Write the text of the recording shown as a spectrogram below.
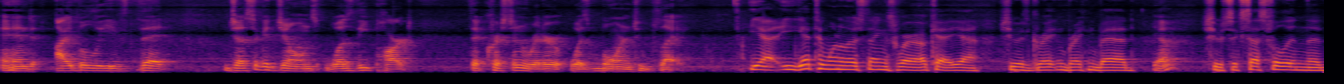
And I believe that Jessica Jones was the part that Krysten Ritter was born to play. Yeah. You get to one of those things where okay, yeah, she was great in Breaking Bad. Yeah? She was successful in the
